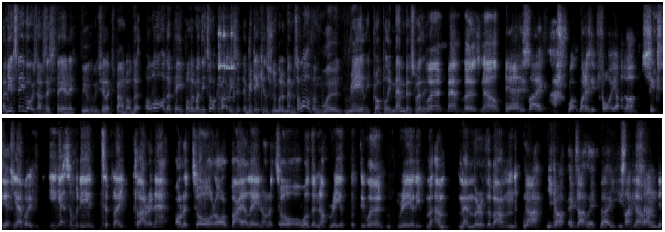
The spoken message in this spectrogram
and you, Steve always has this theory, which he'll expound on, that a lot of the people, and when they talk about these ridiculous number of members, a lot of them weren't really properly members, were they? weren't members, no. Yeah, it's like ah, what what is it, forty odd or sixty or something? Yeah, but if you get somebody in to play clarinet on a tour or violin on a tour, well, they're not real. They weren't really m- a member of the band. No, you can't exactly. That, it's like a No. stand-in.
